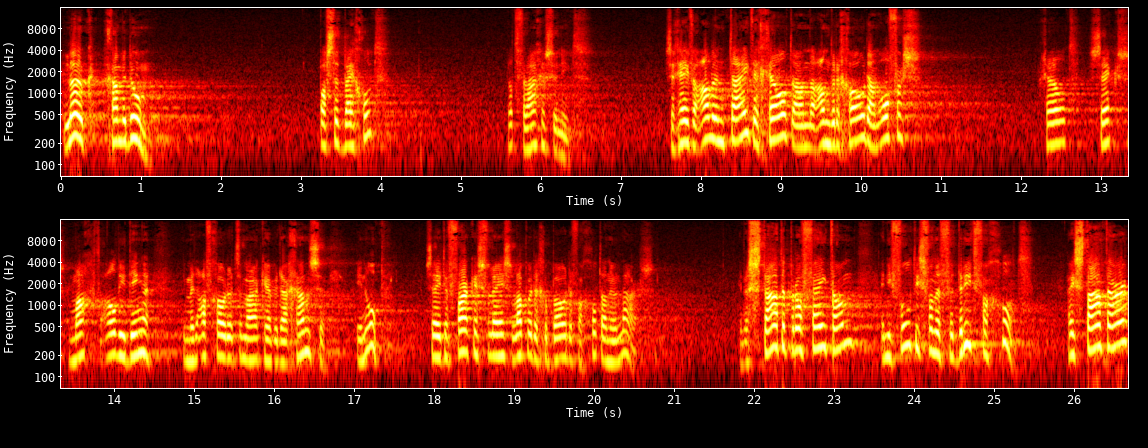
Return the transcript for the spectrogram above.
leuk, gaan we doen. Past het bij God? Dat vragen ze niet. Ze geven al hun tijd en geld aan de andere goden, aan offers. Geld, seks, macht, al die dingen die met afgoden te maken hebben, daar gaan ze in op. Ze eten varkensvlees, lappen de geboden van God aan hun laars. En dan staat de profeet dan en die voelt iets van het verdriet van God. Hij staat daar,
